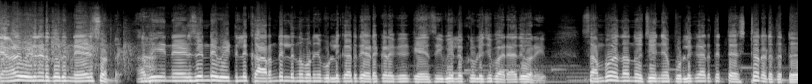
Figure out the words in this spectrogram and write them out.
ഞങ്ങളുടെ വീടിനടുത്ത് ഒരു നേഴ്സുണ്ട്. അപ്പൊ ഈ നേഴ്സിന്റെ വീട്ടിൽ കറണ്ട് ഇല്ലെന്ന് പറഞ്ഞ് പുള്ളിക്കാരത്തി ഇടക്കിടക്ക് കെ സി ബിയിലൊക്കെ വിളിച്ച് പരാതി പറയും. സംഭവം എന്താന്ന് വെച്ച് കഴിഞ്ഞാൽ പുള്ളിക്കാരത്തി ടെസ്റ്റർ എടുത്തിട്ട്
